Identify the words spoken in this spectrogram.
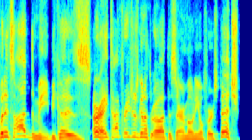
But it's odd to me because, all right, Todd Frazier's going to throw out the ceremonial first pitch.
